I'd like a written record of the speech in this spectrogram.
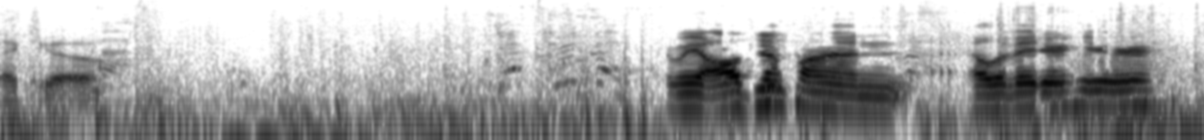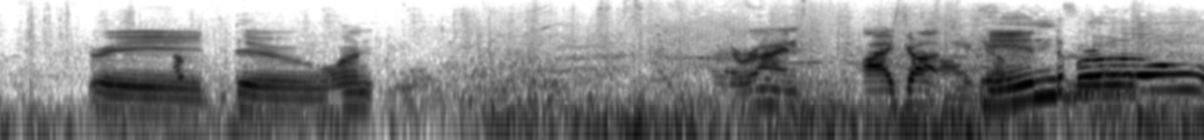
Echo. Can we all jump on elevator here? Three, two, one. Hey, Ryan. I got I got pinned, bro.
